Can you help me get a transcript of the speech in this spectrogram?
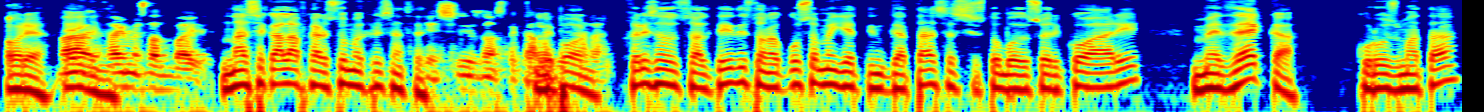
Ωραία. Α, έγινε. θα είμαι stand-by. Να είσαι καλά, ευχαριστούμε Χρήσανθε. Και εσείς να είστε καλά. για χαρά. Λοιπόν, Χρήστο Τσαλτίδης, τον ακούσαμε για την κατάσταση στον ποδοσφαιρικό Άρη με 10 κρούσματα.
